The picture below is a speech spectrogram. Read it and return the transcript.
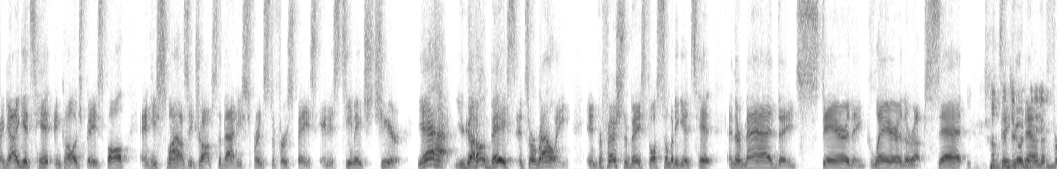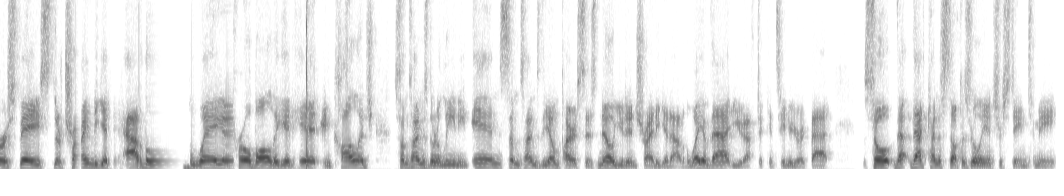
A guy gets hit in college baseball and he smiles, he drops the bat, he sprints to first base, and his teammates cheer. Yeah, you got on base. It's a rally. In professional baseball, somebody gets hit and they're mad, they stare, they glare, they're upset, they go down game. to first base, they're trying to get out of the way pro ball to get hit. In college, sometimes they're leaning in, sometimes the umpire says, No, you didn't try to get out of the way of that. You have to continue your at bat so that that kind of stuff is really interesting to me.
